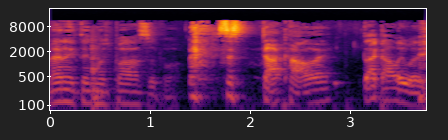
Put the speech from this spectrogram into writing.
anything was possible. This is Doc Holloway. Doc Hollywood.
